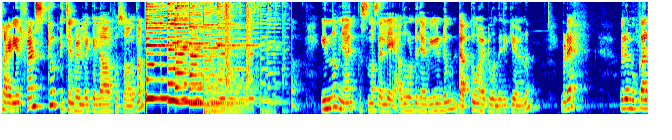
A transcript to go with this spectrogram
Hi dear friends cute kitchen വേൾഡിലേക്ക് എല്ലാവർക്കും സ്വാഗതം. ഇന്നും ഞാൻ ക്രിസ്മസ് അല്ലേ? അതുകൊണ്ട് ഞാൻ വീണ്ടും ഡക്കുമായിട്ട് വന്നിരിക്കുകയാണ്. ഇവിടെ ഒരു മുക്കാൽ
